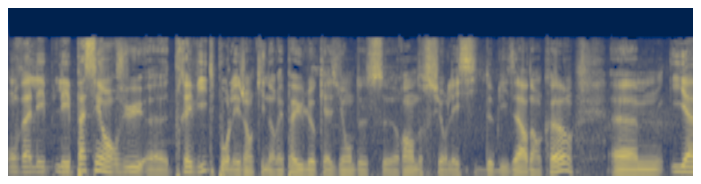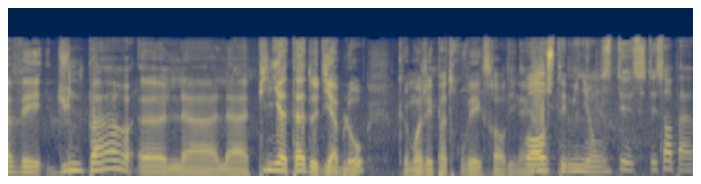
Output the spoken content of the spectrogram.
On va les, les passer en revue euh, très vite pour les gens qui n'auraient pas eu l'occasion de se rendre sur les sites de Blizzard encore. Euh, il y avait d'une part euh, la, la piñata de Diablo que moi j'ai pas trouvé extraordinaire. Oh, c'était mignon. C'était c'était sympa.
